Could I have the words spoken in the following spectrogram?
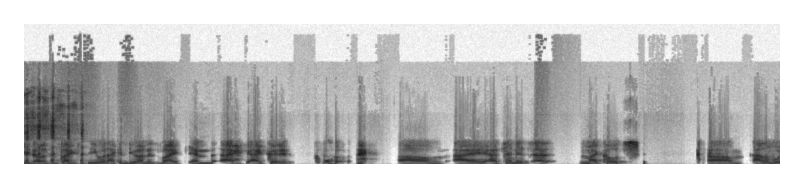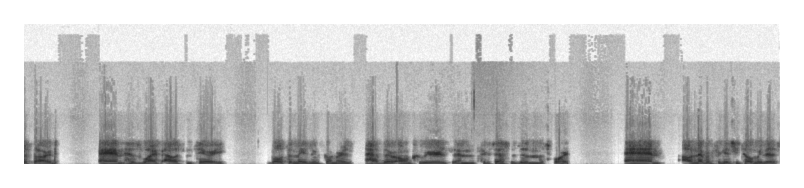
you know, just like see what I can do on this bike. And I, I couldn't. um, I, it, uh, my coach, um, Alan Worthard, and his wife, Allison Terry, both amazing swimmers, have their own careers and successes in the sport. And I'll never forget she told me this.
